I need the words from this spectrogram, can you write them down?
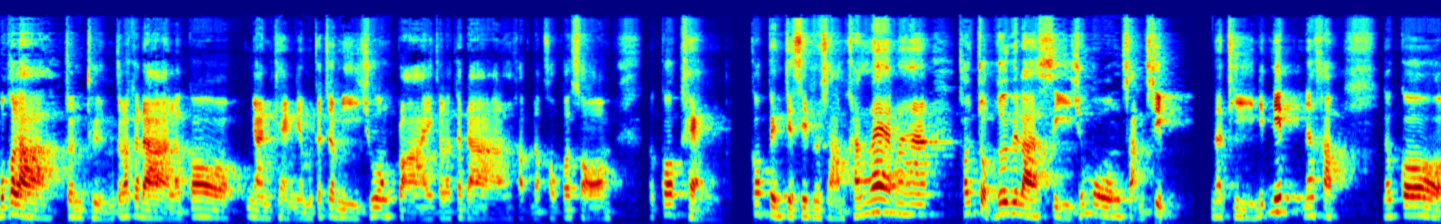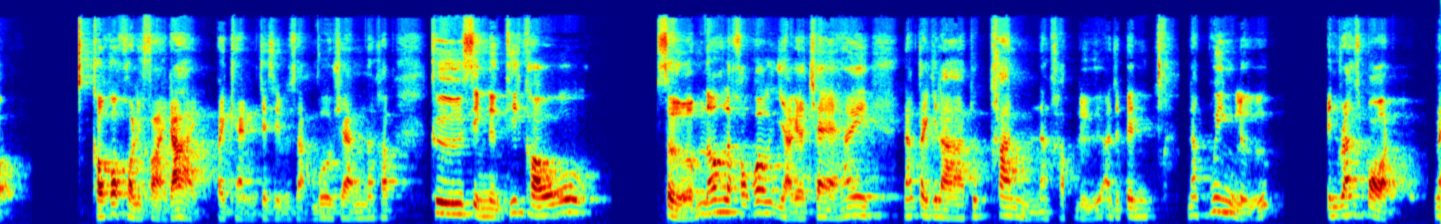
มกราจนถึงกรกฎาแล้วก็งานแข่งเนี่ยมันก็จะมีช่วงปลายกรกฎานะครับ แล้วเขาก็ซ้อม แล้วก็แข่งก็เป็น 70.3 ครั้งแรกนะฮะเขาจบด้วยเวลา 4 ชั่วโมง 30 นาทีนิดๆนะครับ แล้วก็เขาก็คุริฟายได้ไปแข่ง 73 World Champ นะครับ คือสิ่งหนึ่งที่เขาเสริมเนาะแล้วเขาก็อยากจะแชร์ให้นักกีฬาทุกท่านนะครับ หรืออาจจะเป็นนักวิ่งหรือ endurance sport ใน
